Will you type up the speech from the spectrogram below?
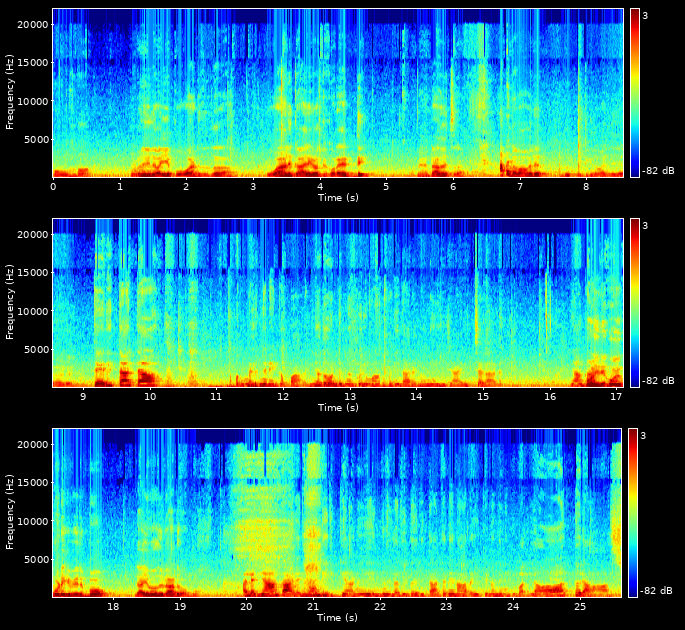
പോകുമ്പോൾ വയ്യ പോവാണ്ട് നിന്നതാ. പോവാന് കാര്യങ്ങളൊക്കെ കുറെ ഉണ്ട് വേണ്ടാന്ന് വെച്ചതാ. അപ്പൊ- തെരുത്താത്ത നിങ്ങൾ ഇങ്ങനെയൊക്കെ പറഞ്ഞതുകൊണ്ട് നിങ്ങൾക്ക് ഒരു മറുപടി തരണമെന്ന് വിചാരിച്ചതാണ്. ഞാൻ ഇനി കോഴിക്കോടേക്ക് വരുമ്പോ ലൈവ് ഇടാണ്ട് വന്നു. അല്ല ഞാൻ കരഞ്ഞോണ്ടിരിക്കുകയാണ് എന്നുള്ളത് തെരുത്താത്തനെ അറിയിക്കണം എന്ന് എനിക്ക് വല്ലാത്തൊരാശ.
